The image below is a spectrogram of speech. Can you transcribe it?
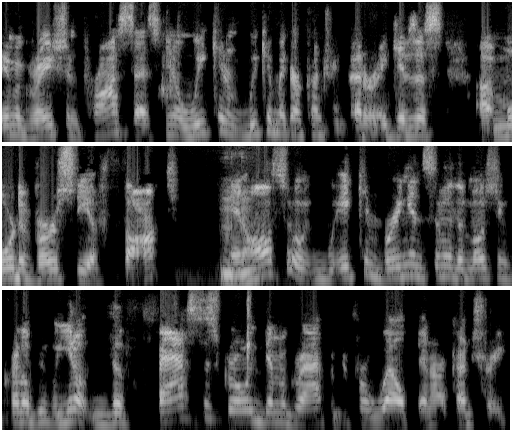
immigration process, you know, we can we can make our country better. It gives us uh, more diversity of thought, mm-hmm. and also it can bring in some of the most incredible people. You know, the fastest growing demographic for wealth in our country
